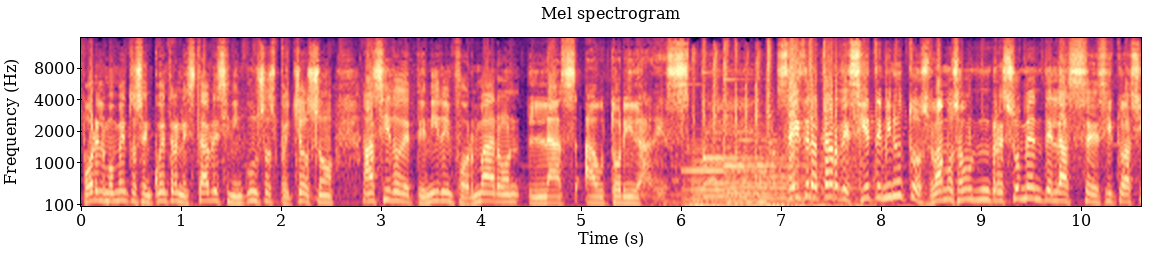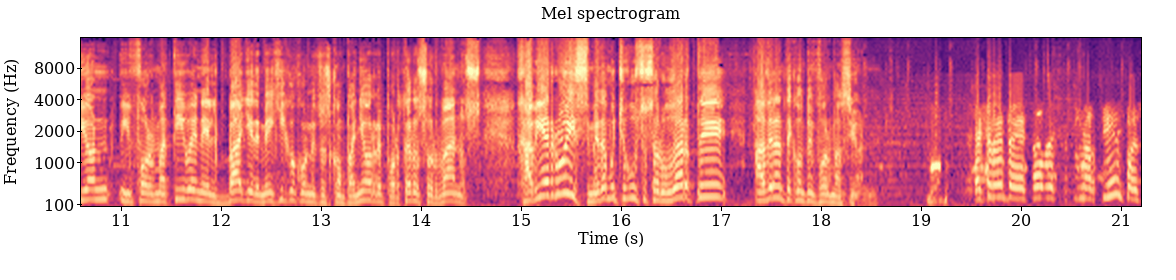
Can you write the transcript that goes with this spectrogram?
Por el momento se encuentran estables y ningún sospechoso ha sido detenido, informaron las autoridades. Seis de la tarde, siete minutos. Vamos a un resumen de la eh, situación informativa en el Valle de México con nuestros compañeros reporteros urbanos. Javier Ruiz, me da mucho gusto saludarte. Adelante con tu información. Excelente Martín. Pues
